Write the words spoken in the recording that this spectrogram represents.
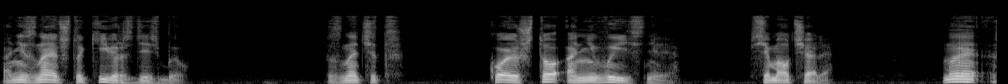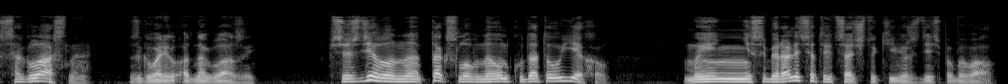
Они знают, что Кивер здесь был. Значит, кое-что они выяснили. Все молчали. «Мы согласны», —— заговорил Одноглазый. «Все сделано так, словно он куда-то уехал. Мы не собирались отрицать, что Кивер здесь побывал».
